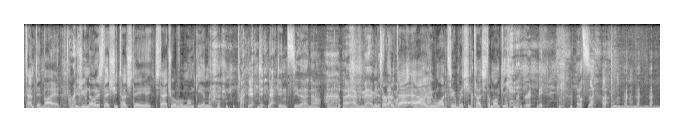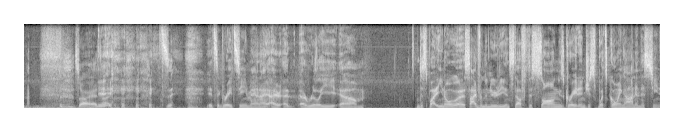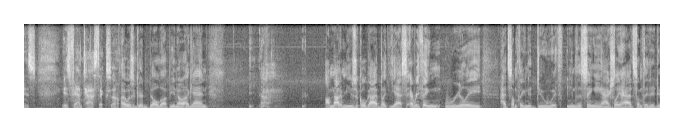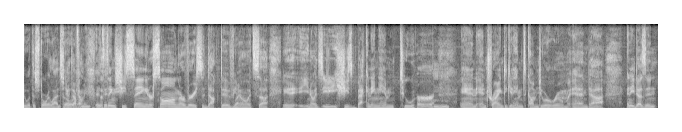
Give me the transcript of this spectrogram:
Tempted by it. Did you notice that she touched a statue of a monkey in that? I didn't I didn't see that. No, I, I've I missed Interpret one. that, how you want to, but she touched a monkey. really. That's uh, Sorry, I it, it's a, it's a great scene, man. I I, I really um, despite you know aside from the nudity and stuff, the song is great, and just what's going on in this scene is is fantastic. So It was a good build up. You know, again, I'm not a musical guy, but yes, everything really had something to do with you know the singing actually had something to do with the storyline. So Yeah, definitely. I mean, the things she's saying in her song are very seductive. You Right. know, it's uh, it, you know, it's she's beckoning him to her Mm-hmm. and and trying to get him to come to her room, and uh, and he doesn't.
